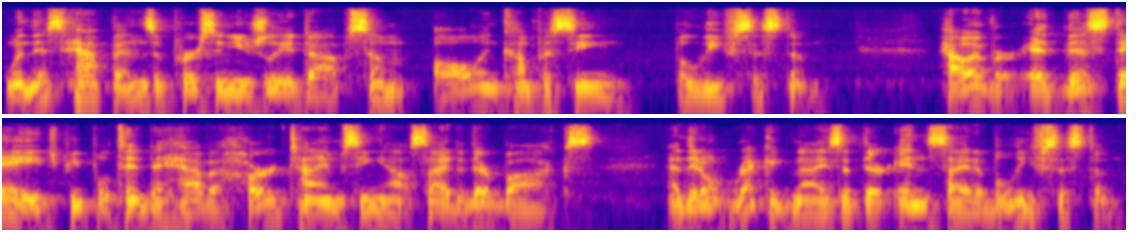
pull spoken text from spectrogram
When this happens, a person usually adopts some all encompassing belief system. However, at this stage, people tend to have a hard time seeing outside of their box, and they don't recognize that they're inside a belief system.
